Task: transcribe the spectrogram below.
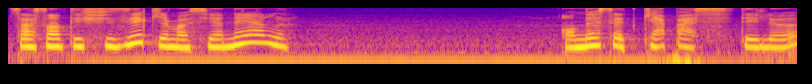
sa santé physique, émotionnelle. On a cette capacité-là,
